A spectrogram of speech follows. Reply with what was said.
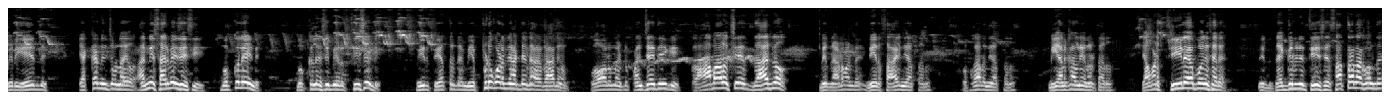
మీరు ఏంది ఎక్కడి నుంచి ఉన్నాయో అన్నీ సర్వే చేసి మొక్కులేయండి. మొక్కులేసి మీరు తీసేయండి. మీరు తీస్తుంటే మీ ఎప్పుడు కూడా నాటే రాని గవర్నమెంట్ పంచాయతీకి లాభాలు వచ్చే దారిలో మీరు నడవండి. నేను సాయం చేస్తాను ఉపకారం చేస్తాను. మీ వెనకాల నేను ఉంటాను. ఎవడు తీయలేకపోయినా సరే నేను దగ్గరుండి తీసే సత్తా నాకు ఉంది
